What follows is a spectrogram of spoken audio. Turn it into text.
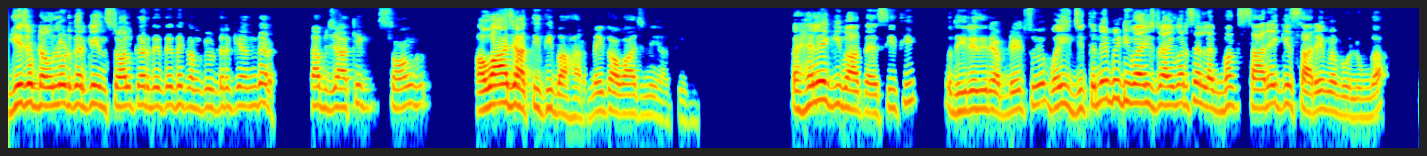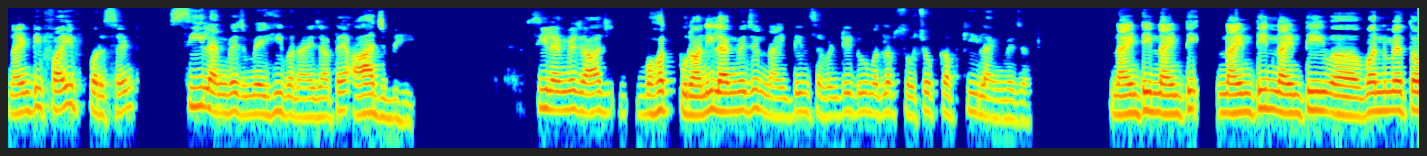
ये जब डाउनलोड करके इंस्टॉल कर देते थे कंप्यूटर के अंदर, तब जाके सॉन्ग आवाज़ आती थी बाहर, नहीं तो आवाज़ नहीं आती थी। पहले की बात ऐसी थी तो धीरे धीरे अपडेट्स हुए। वही जितने भी डिवाइस ड्राइवर्स है, लगभग सारे के सारे मैं बोलूँगा 95 परसेंट सी लैंग्वेज में ही बनाए जाते हैं आज भी। सी लैंग्वेज आज बहुत पुरानी लैंग्वेज है 1972 मतलब सोचो कब की लैंग्वेज है। 1990 1991 में तो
